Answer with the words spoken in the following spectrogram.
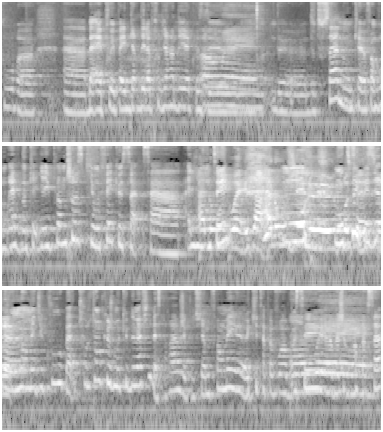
pour. bah, elle pouvait pas être gardée la première année à cause Ah de, ouais. de, de tout ça. Donc, enfin bon, bref, donc il y a eu plein de choses qui ont fait que ça, ça a alimenté. Allong- Ouais, ça a allongé Mon- le Mon process. truc de dire ouais. non mais du coup bah, tout le temps que je m'occupe de ma fille bah, c'est pas grave j'ai continué à me former euh, quitte à pas pouvoir Ah bosser ouais. euh, bah, je vais pouvoir faire ça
